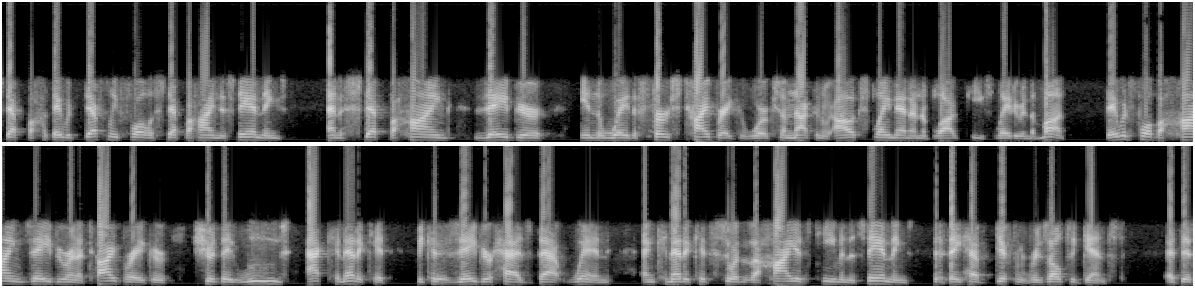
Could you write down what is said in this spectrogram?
step. Behind, they would definitely fall a step behind the standings and a step behind Xavier in the way the first tiebreaker works. I'm not going to. I'll explain that in a blog piece later in the month. They would fall behind Xavier in a tiebreaker should they lose at Connecticut because Xavier has that win and Connecticut's sort of the highest team in the standings that they have different results against at this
